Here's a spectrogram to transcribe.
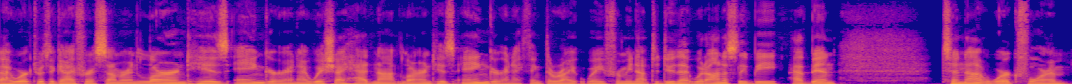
I worked with a guy for a summer and learned his anger, and I wish I had not learned his anger. And I think the right way for me not to do that would honestly be have been to not work for him.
